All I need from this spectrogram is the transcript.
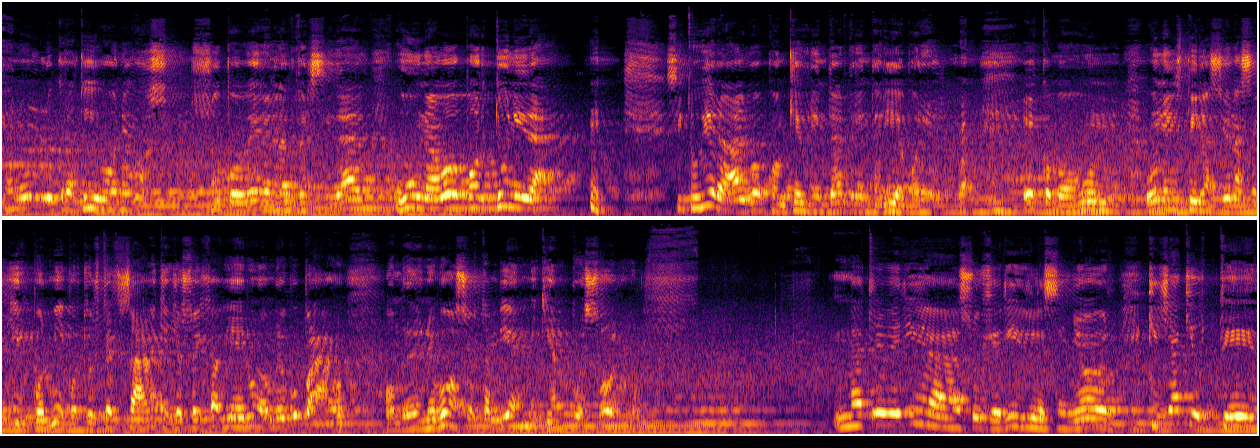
en un lucrativo negocio. Supo ver en la adversidad una oportunidad. Si tuviera algo con que brindar, brindaría por él. Es como una inspiración a seguir por mí, porque usted sabe que yo soy Javier, un hombre ocupado, hombre de negocios también, mi tiempo es solo. Me atrevería a sugerirle, señor, que ya que usted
